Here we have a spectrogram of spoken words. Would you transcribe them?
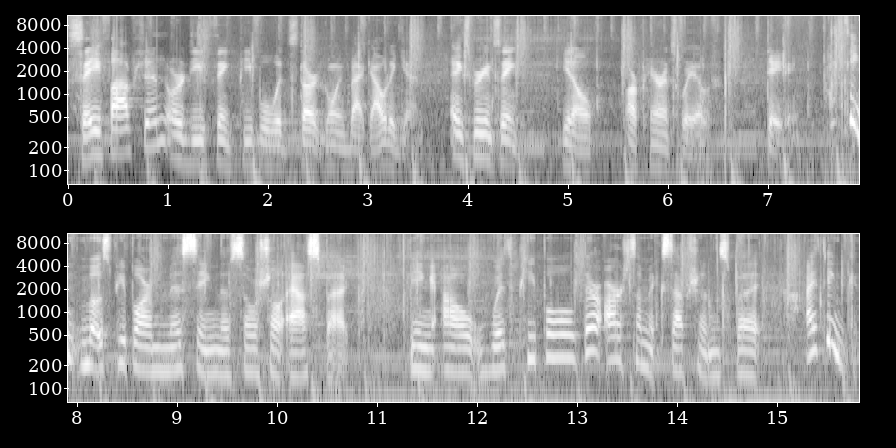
safe option, or do you think people would start going back out again and experiencing, you know, our parents' way of dating? I think most people are missing the social aspect, being out with people. There are some exceptions, but I think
